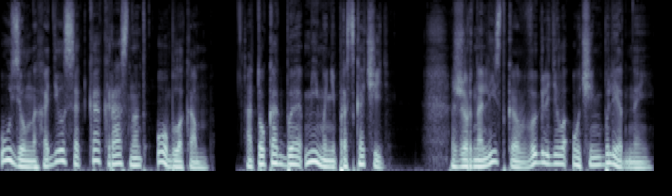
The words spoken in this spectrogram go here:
узел находился как раз над облаком, а то как бы мимо не проскочить?» Журналистка выглядела очень бледной,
